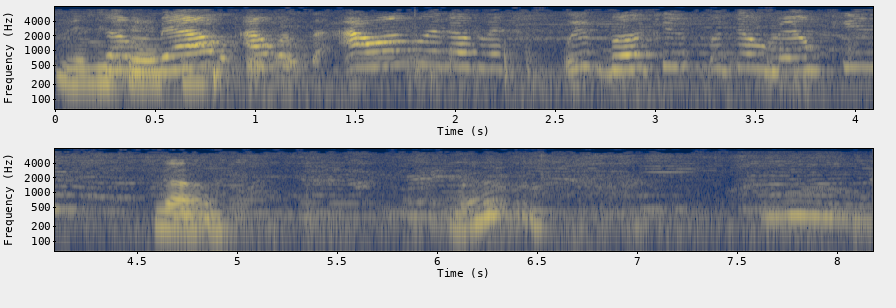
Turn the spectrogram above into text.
Really Some milk. I was, I was gonna, we looking for the milk in. No. Mm. Really? Mm,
